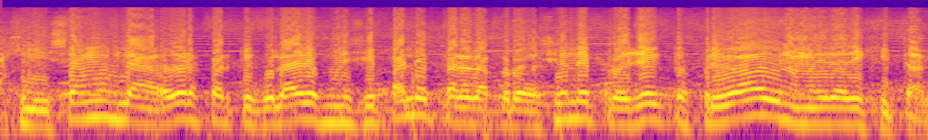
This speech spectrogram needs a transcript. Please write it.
agilizamos las obras particulares municipales para la aprobación de proyectos privados de una manera digital.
